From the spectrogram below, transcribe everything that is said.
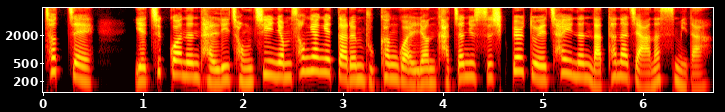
첫째, 예측과는 달리 정치 이념 성향에 따른 북한 관련 가짜뉴스 식별도의 차이는 나타나지 않았습니다.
